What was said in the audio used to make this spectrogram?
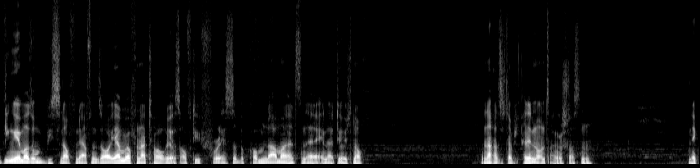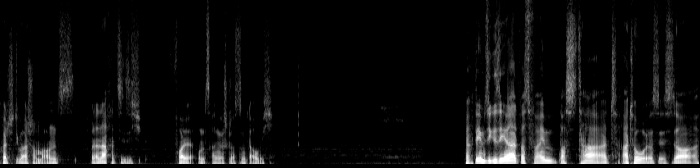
ging mir immer so ein bisschen auf Nerven. So, hier haben wir von Artorius auf die Fresse bekommen damals, ne? Erinnert ihr euch noch? Danach hat sich, glaube ich, Eleanor uns angeschlossen. Ne, Quatsch, die war schon bei uns. Danach hat sie sich voll uns angeschlossen, glaube ich. Nachdem sie gesehen hat, was für ein Bastard Artorius ist. So,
